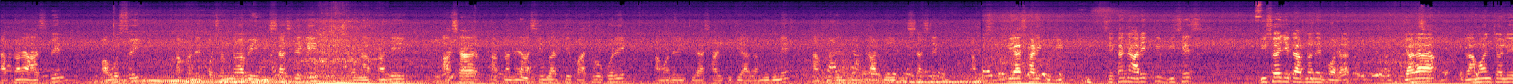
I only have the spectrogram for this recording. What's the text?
আপনারা আসবেন অবশ্যই আপনাদের পছন্দ হবে এই বিশ্বাস রেখে এবং আপনাদের আশা, আপনাদের আশীর্বাদকে পাথর করে আমাদের ইতিহাস শাড়িকুটি আগামী দিনে আপনাদের মন কাটবে এই বিশ্বাস রেখে আমরা শাড়িকুটি সেখানে আরেকটি বিশেষ বিষয় যেটা আপনাদের বলার, যারা গ্রামাঞ্চলে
